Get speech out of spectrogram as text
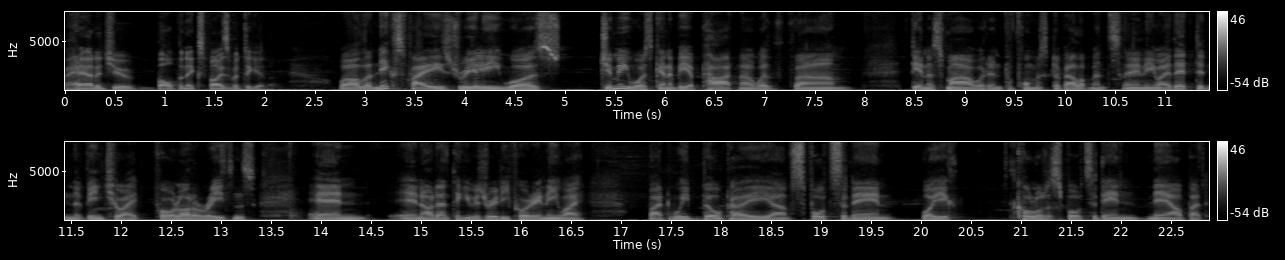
How did you bolt the next phase of it together? Well, the next phase really was Jimmy was going to be a partner with um, Dennis Marwood in performance developments. Anyway, that didn't eventuate for a lot of reasons, and and I don't think he was ready for it anyway. But we built a uh, sports sedan. Well, you call it a sports sedan now, but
